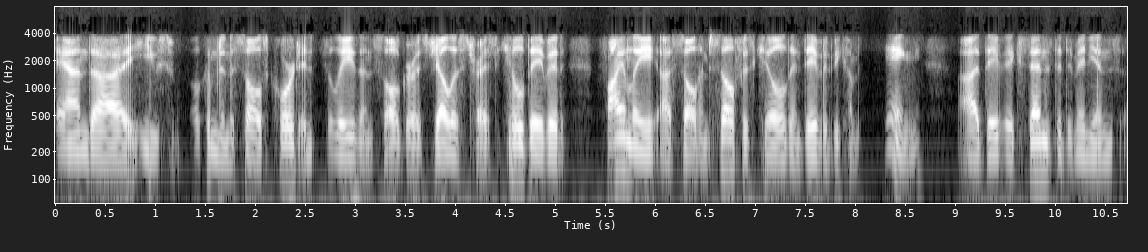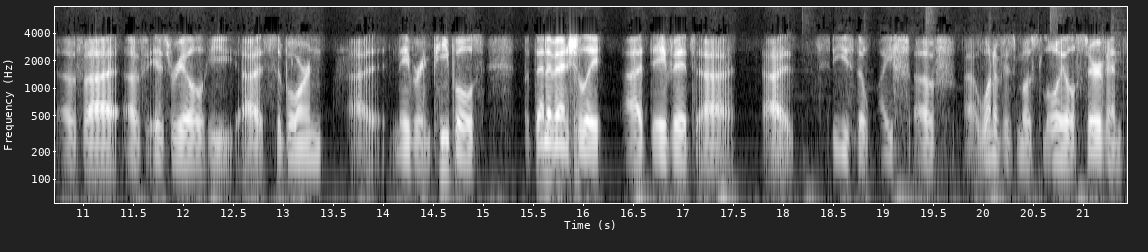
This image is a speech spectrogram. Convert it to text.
and uh, he's welcomed into Saul's court initially. Then Saul grows jealous, tries to kill David. Finally, uh, Saul himself is killed, and David becomes king. Uh, David extends the dominions of uh, of Israel. He uh, suborn uh, neighboring peoples, but then eventually uh, David uh, uh, sees the wife of uh, one of his most loyal servants,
